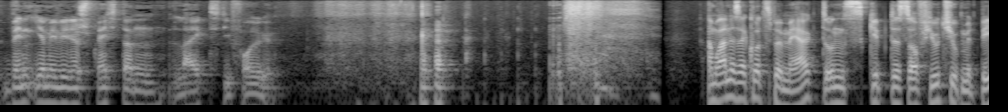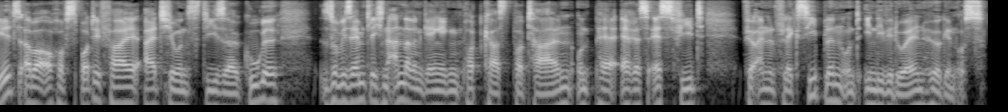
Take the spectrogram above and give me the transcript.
wenn ihr mir widersprecht, dann liked die Folge. Am Rande sehr kurz bemerkt, uns gibt es auf YouTube mit Bild, aber auch auf Spotify, iTunes, Deezer, Google sowie sämtlichen anderen gängigen Podcast-Portalen und per RSS-Feed für einen flexiblen und individuellen Hörgenuss.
